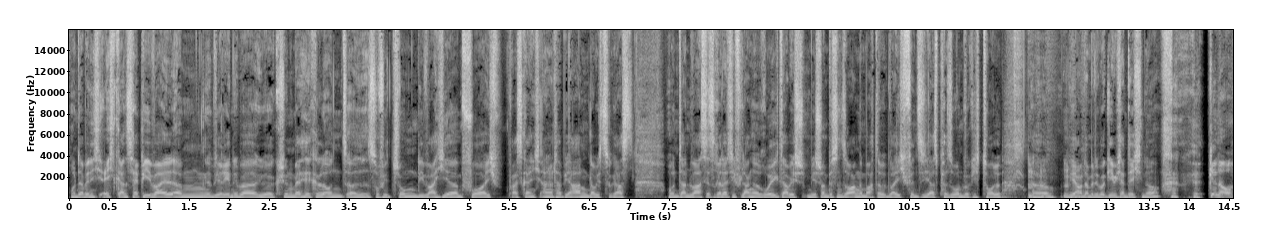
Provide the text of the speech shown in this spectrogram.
Und da bin ich echt ganz happy, weil ähm, wir reden über, über Kuno Medical und äh, Sophie Chung, die war hier vor, ich weiß gar nicht, anderthalb Jahren, glaube ich, zu Gast. Und dann war es jetzt relativ lange ruhig. Da habe ich mir schon ein bisschen Sorgen gemacht, weil ich finde sie als Person wirklich toll. Mhm, äh, ja, mhm. und damit übergebe ich an dich, ne? genau,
